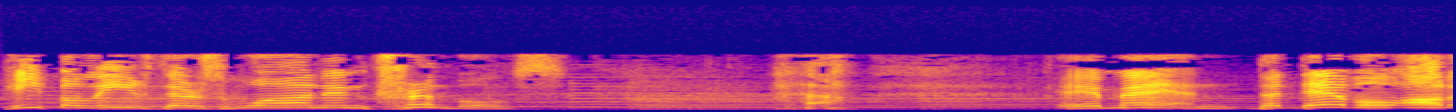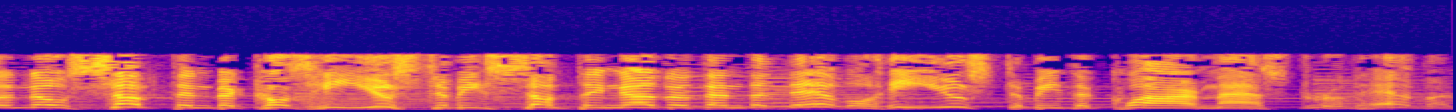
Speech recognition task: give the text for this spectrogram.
He believes there's one and trembles. Amen. The devil ought to know something because he used to be something other than the devil. He used to be the choir master of heaven.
